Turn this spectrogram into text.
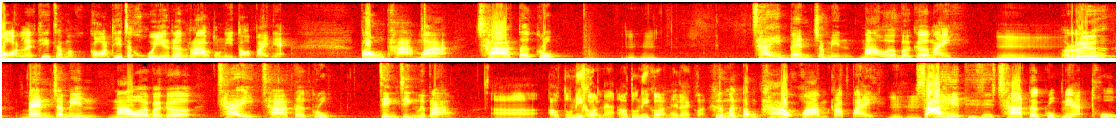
ก่อนเลยที่จะมาก่อนที่จะคุยเรื่องราวตรงนี้ต่อไปเนี่ย ต้องถามว่าชาร์เตอร์กรุ๊ป ใช่เบนจามินมาเวอร์เบอร์เกอร์ไหมอืมหรือเบนจามินมาเวอร์เบอร์เกอร์ใช่ชาร์เตอร์กรุ๊ปจริง ๆ หรือเปล่าอ่าเอาตรงนี้ก่อนนะ เอาตรงนี้ก่อนให้ได้ก่อน คือมันต้องเท้าความกลับไปอือฮึสาเหตุที่ที่ชาร์เตอร์กรุ๊ปเนี่ยถูก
